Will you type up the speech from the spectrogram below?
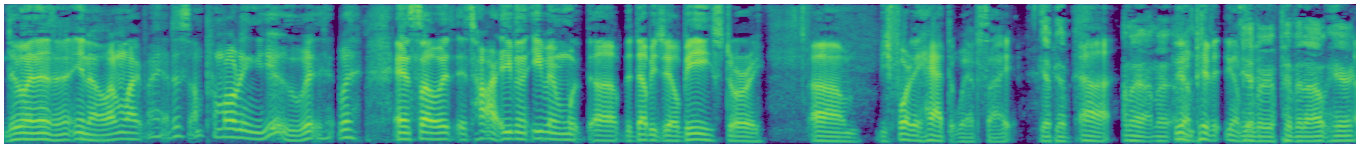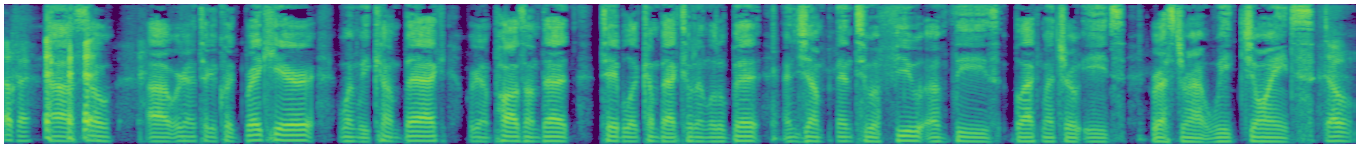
doing this, and you know I'm like man this I'm promoting you, and so it, it's hard. Even even with uh, the WJLB story um, before they had the website. Yep, yep. Uh, I'm gonna, I'm gonna, you gonna pivot, you yeah, pivot. we're gonna pivot out here. Okay. uh, so uh, we're gonna take a quick break here. When we come back, we're gonna pause on that table and come back to it in a little bit and jump into a few of these Black Metro Eats Restaurant Week joints. Dope.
